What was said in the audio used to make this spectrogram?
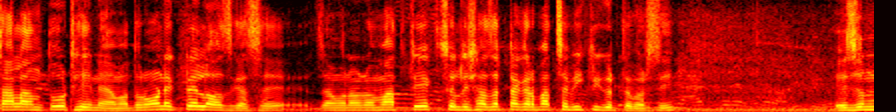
চালান তো ওঠেই না, আমাদের অনেকটাই লস গেছে। যেমন আমরা মাত্র একচল্লিশ হাজার টাকার বাচ্চা বিক্রি করতে পারছি। এই জন্য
